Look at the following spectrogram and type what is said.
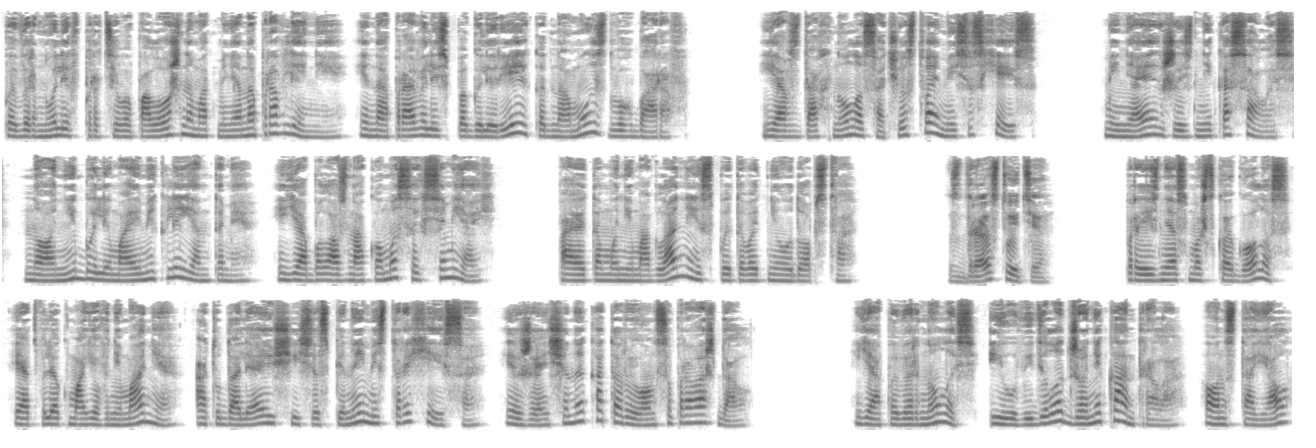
повернули в противоположном от меня направлении и направились по галерее к одному из двух баров. Я вздохнула, сочувствуя миссис Хейс. Меня их жизнь не касалась, но они были моими клиентами, и я была знакома с их семьей поэтому не могла не испытывать неудобства. «Здравствуйте», — произнес мужской голос и отвлек мое внимание от удаляющейся спины мистера Хейса и женщины, которую он сопровождал. Я повернулась и увидела Джонни Кантрелла. Он стоял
